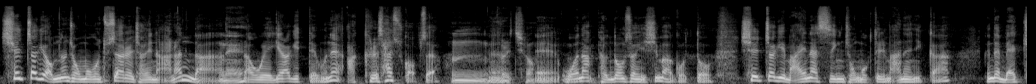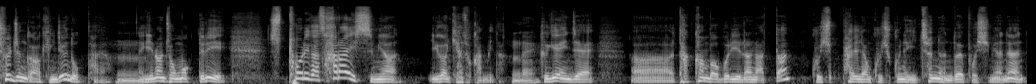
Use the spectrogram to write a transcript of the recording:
실적이 없는 종목은 투자를 저희는 안 한다라고 네. 얘기를 하기 때문에 아크를 살 수가 없어요. 음, 네. 그렇죠. 네, 워낙 변동성이 심하고 또 실적이 마이너스인 종목들이 많으니까 근데 매출 증가가 굉장히 높아요. 음. 이런 종목들이 스토리가 살아 있으면 이건 계속합니다. 네. 그게 이제 어 닷컴 버블이 일어났던 98년, 99년, 2000년도에 보시면은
